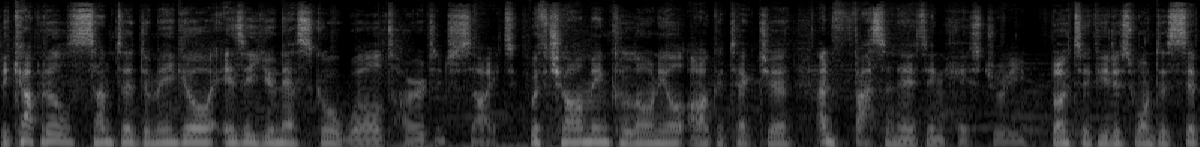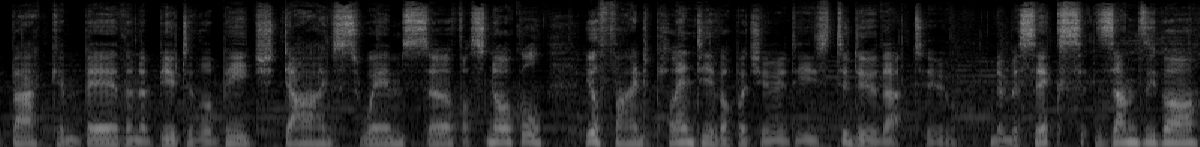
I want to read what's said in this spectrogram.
The capital, Santo Domingo, is a UNESCO World Heritage Site with charming colonial architecture and fascinating history. But if you just want to sit back and bathe on a beautiful beach, dive, swim, surf, or snorkel, you'll find plenty of opportunities to do that too. Number 6 Zanzibar,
